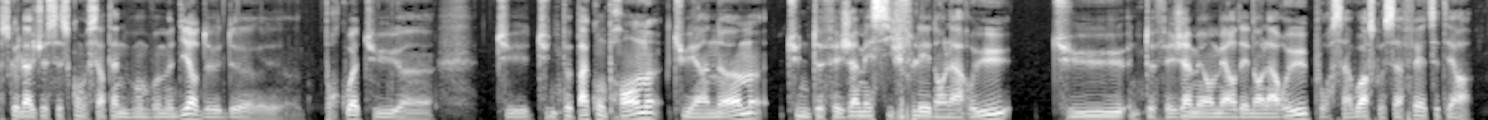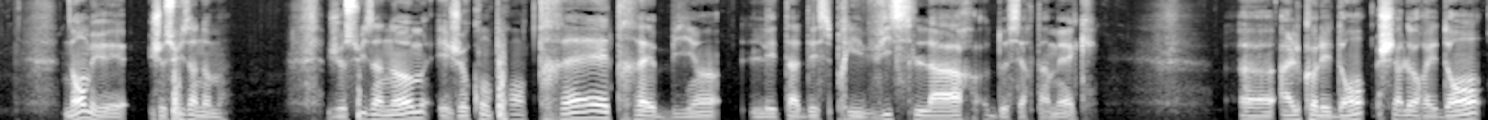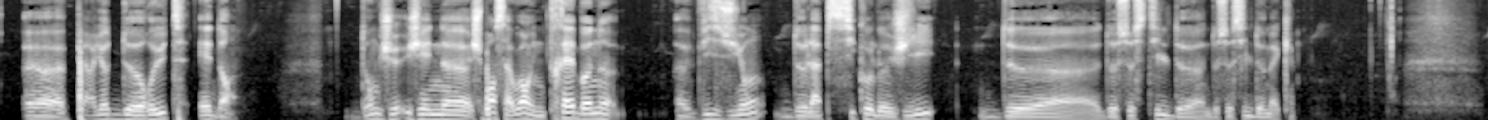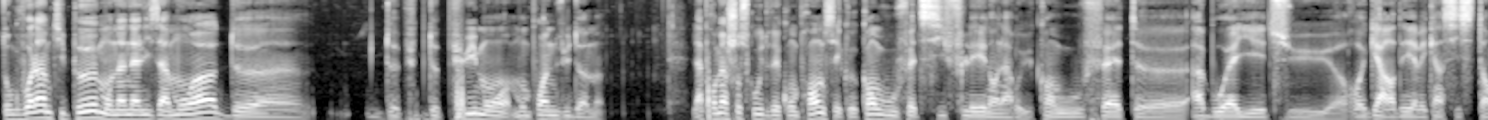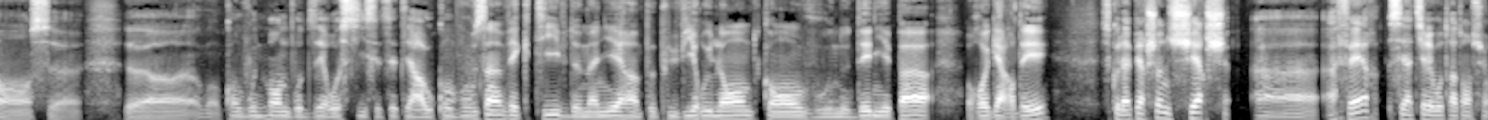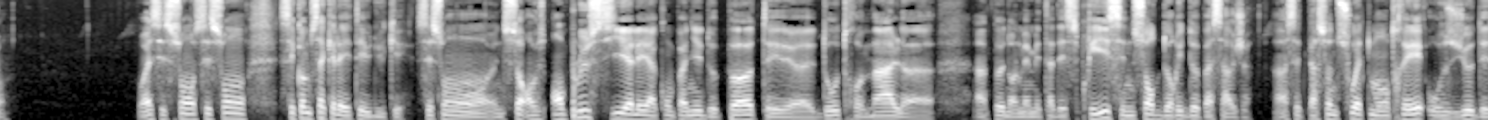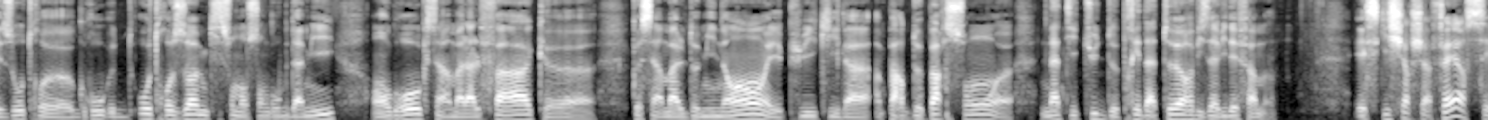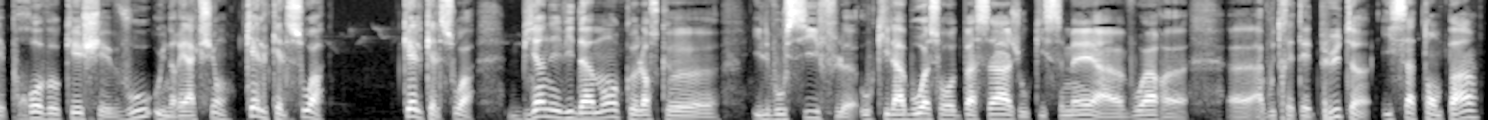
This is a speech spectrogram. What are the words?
parce que là je sais ce que certaines vont, me dire, de, de pourquoi tu, tu, tu ne peux pas comprendre, tu es un homme, tu ne te fais jamais siffler dans la rue, tu ne te fais jamais emmerder dans la rue pour savoir ce que ça fait, etc. Non, mais je suis un homme. Je suis un homme et je comprends très très bien l'état d'esprit vicelard de certains mecs. Euh, alcool aidant, chaleur aidant, euh, période de rute aidant. Donc une, je pense avoir une très bonne vision de la psychologie de, euh, ce, style de, de mec. Donc voilà un petit peu mon analyse à moi de, euh, de depuis mon point de vue d'homme. La première chose que vous devez comprendre, c'est que quand vous vous faites siffler dans la rue, quand vous vous faites euh, aboyer dessus, euh, regarder avec insistance, euh, quand on vous demande votre 06, etc., ou qu'on vous invective de manière un peu plus virulente, quand vous ne daignez pas regarder, ce que la personne cherche à faire, c'est attirer votre attention. Ouais, c'est son, c'est son, c'est comme ça qu'elle a été éduquée. C'est son, une sorte. En plus, si elle est accompagnée de potes et euh, d'autres mâles euh, un peu dans le même état d'esprit, c'est une sorte de rite de passage. Hein, cette personne souhaite montrer aux yeux des autres euh, groupes, autres hommes qui sont dans son groupe d'amis, en gros que c'est un mâle alpha, que que c'est un mâle dominant, et puis qu'il a, part de par son attitude de prédateur vis à -vis des femmes. Et ce qu'il cherche à faire, c'est provoquer chez vous une réaction, quelle qu'elle soit. Quelle qu'elle soit. Bien évidemment que lorsque il vous siffle ou qu'il aboie sur votre passage ou qu'il se met à avoir euh, euh, à vous traiter de pute, il s'attend pas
